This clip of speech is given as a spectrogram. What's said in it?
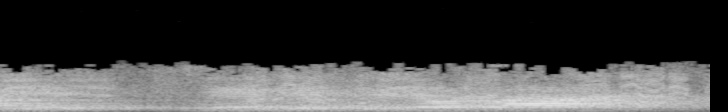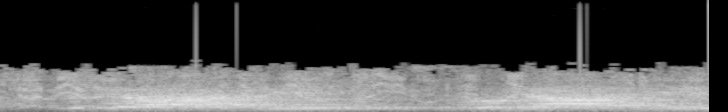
ဖြစ်လေလစ်သင့်လျော်စွာတရားဖြစ်ဒုရာဖြစ်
